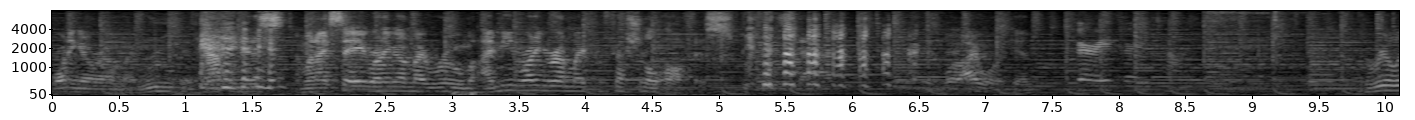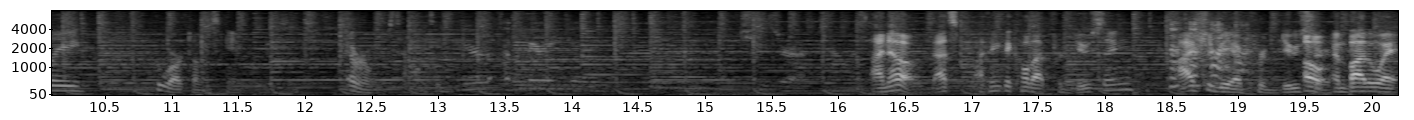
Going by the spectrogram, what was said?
running around my room in happiness. and when I say running around my room, I mean running around my professional office because that is where I work in. Very, very talented. Really, who worked on this game? Everyone was talented. You're a very good chooser of talent. I know. That's. I think they call that producing. I should be a producer. oh, and by the way,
